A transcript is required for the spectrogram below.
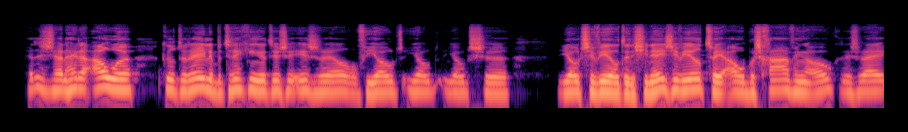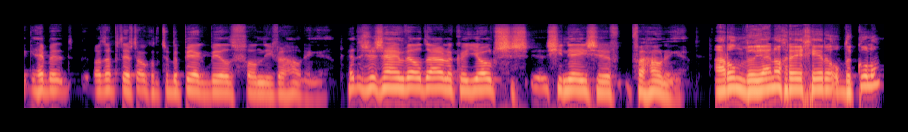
dus er zijn hele oude culturele betrekkingen tussen Israël of Jood, Joodse, de Joodse wereld en de Chinese wereld. Twee oude beschavingen ook. Dus wij hebben wat dat betreft ook een te beperkt beeld van die verhoudingen. dus er zijn wel duidelijke Joods-Chinese verhoudingen. Aaron, wil jij nog reageren op de column?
